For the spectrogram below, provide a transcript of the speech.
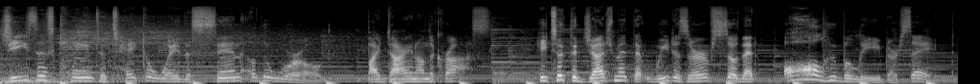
Jesus came to take away the sin of the world by dying on the cross. He took the judgment that we deserve so that all who believed are saved.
